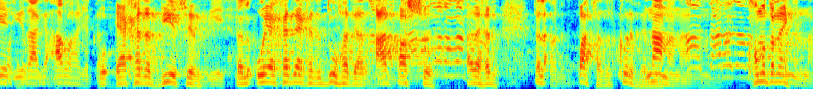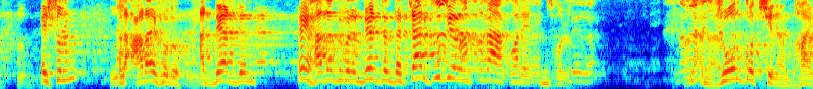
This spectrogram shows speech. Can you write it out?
এর এর আগে আরও এক হাজার দিয়েছেন? তাহলে ওই এক হাজার এক হাজার দু হাজার আর পাঁচশো আড়াই হাজার। তাহলে পাঁচ হাজার করে দেন। না না না ক্ষমতা নেই। এই শোনেন তাহলে আড়াই হলো আর দেড় দেন। এই হাজার দেবেন দেড় দেন চার করেন হলো। না জোর করছি না ভাই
